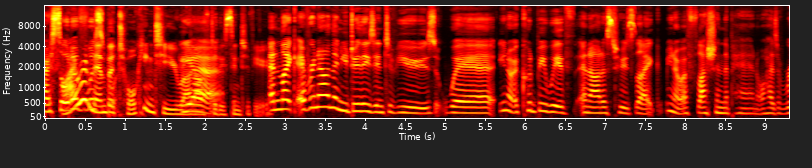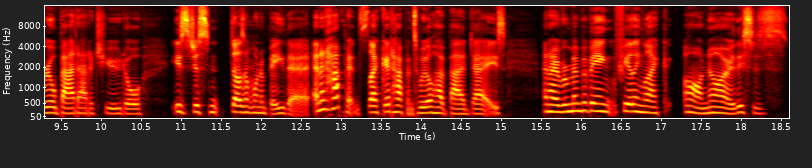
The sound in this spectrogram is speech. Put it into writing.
I sort I of was- remember talking to you right Yeah. after this interview. and like every now and then you do these interviews where, you know, it could be with an artist who's like, you know, a flash in the pan or has a real bad attitude or is just doesn't want to be there. And it happens. Like it happens. We all have bad days. And I remember being feeling like, oh no, this is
